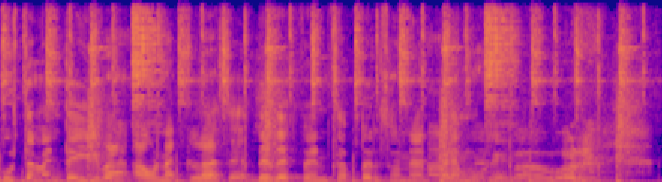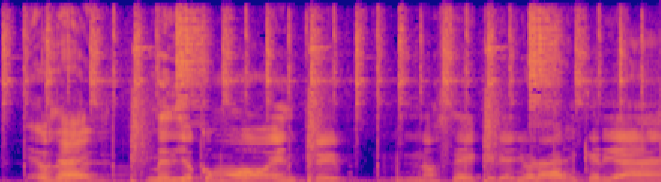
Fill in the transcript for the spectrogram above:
Justamente iba a una clase de defensa personal para mujeres. Por favor. O sea, me dio como entre, no sé, quería llorar y quería,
